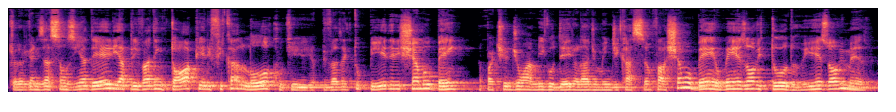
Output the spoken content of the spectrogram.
aquela organizaçãozinha dele, e a privada entope, ele fica louco, que a privada é entupida, ele chama o bem, a partir de um amigo dele lá, de uma indicação, fala, chama o bem, o bem resolve tudo, e resolve mesmo.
